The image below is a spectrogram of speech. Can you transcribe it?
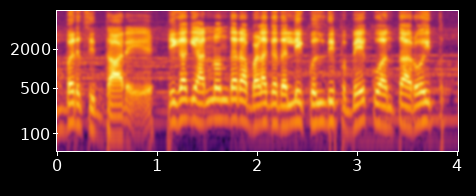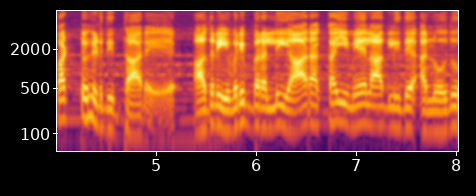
ಅಬ್ಬರಿಸಿದ್ದಾರೆ. ಹೀಗಾಗಿ ಹನ್ನೊಂದರ ಬಳಗದಲ್ಲಿ ಕುಲ್ದೀಪ್ ಬೇಕು ಅಂತ ರೋಹಿತ್ ಪಟ್ಟು ಹಿಡಿದಿದ್ದಾರೆ. ಆದರೆ ಇವರಿಬ್ಬರಲ್ಲಿ ಯಾರ ಕೈ ಮೇಲಾಗಲಿದೆ ಅನ್ನೋದು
